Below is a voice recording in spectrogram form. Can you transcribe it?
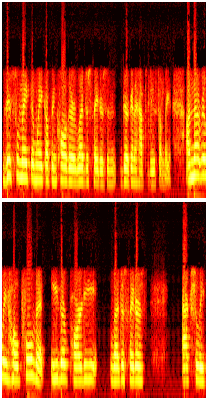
this will make them wake up and call their legislators, and they're going to have to do something. I'm not really hopeful that either party legislators actually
